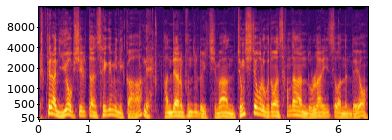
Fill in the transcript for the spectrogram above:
특별한 이유 없이 일단 세금이니까 네. 반대하는 분들도 있지만 정치적으로 그동안 상당한 논란이 있어 왔는데요.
